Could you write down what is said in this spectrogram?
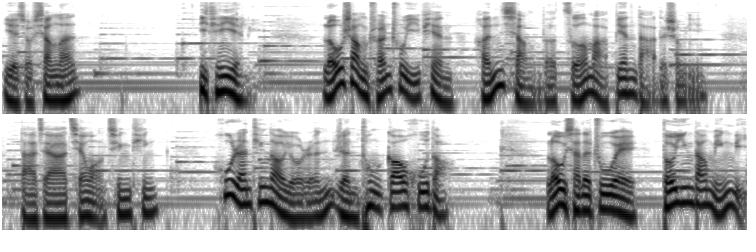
也就相安。一天夜里，楼上传出一片很响的责骂鞭打的声音。大家前往倾听，忽然听到有人忍痛高呼道：“楼下的诸位都应当明理，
